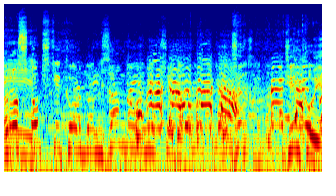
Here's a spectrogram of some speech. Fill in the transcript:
roztoczcie kordon za mną, a nie przede mną. Dobrze? Dziękuję.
